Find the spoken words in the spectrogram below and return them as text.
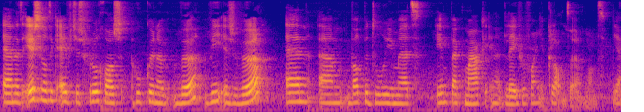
En het eerste wat ik eventjes vroeg was: hoe kunnen we, wie is we? En um, wat bedoel je met impact maken in het leven van je klanten. Want ja,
